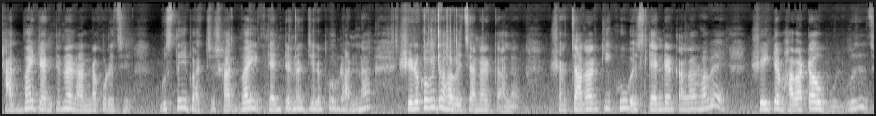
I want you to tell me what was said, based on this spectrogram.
সাত ভাই ট্যান্টেনা রান্না করেছে, বুঝতেই পারছ। সাত ভাই ট্যান্টেনার যেরকম রান্না, সেরকমই তো হবে চানার কালার। চানার কি খুব স্ট্যান্ডার্ড কালার হবে? সেইটা ভাবাটাও ভুল, বুঝেছ?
